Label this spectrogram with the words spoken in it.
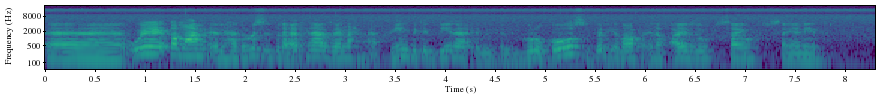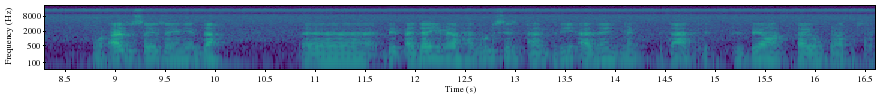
آه وطبعا ال hydrolysis بتاعتها زي ما إحنا عارفين بتدينا الجلوكوز بالإضافة إلى ال isothiocyanate وال isothiocyanate ده آه بيبقى جاي من ال hydrolysis and rearrangement بتاعت ال parent thioglycoside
